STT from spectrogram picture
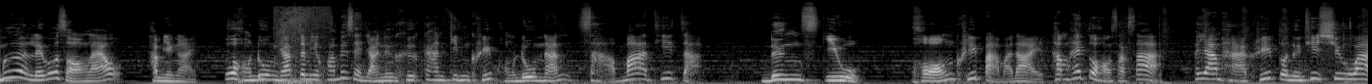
เมื่อเลเวล2แล้วทำยังไง ตัวของดูมครับ จะมีความพิเศษอย่างหนึ่งคือการกินคลิปของดูมนั้นสามารถที่จะดึงสกิลของครีปป่ามาได้ทำให้ตัวของซักซ่าพยายามหาครีปตัวหนึ่งที่ชื่อว่า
